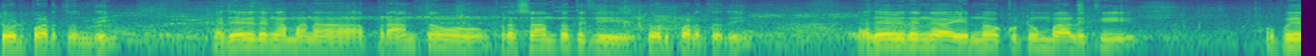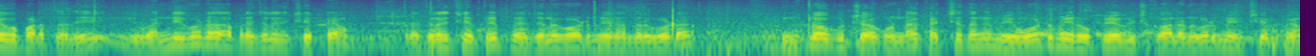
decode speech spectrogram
తోడ్పడుతుంది. అదేవిధంగా మన ప్రాంతం ప్రశాంతతకి తోడ్పడుతుంది. అదేవిధంగా ఎన్నో కుటుంబాలకి ఉపయోగపడుతుంది. ఇవన్నీ కూడా ప్రజలకు చెప్పాం. ప్రజలకు చెప్పి ప్రజలు కూడా మీరందరూ కూడా ఇంట్లో కూర్చోకుండా ఖచ్చితంగా మీ ఓటు మీరు ఉపయోగించుకోవాలని కూడా మేము చెప్పాం.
